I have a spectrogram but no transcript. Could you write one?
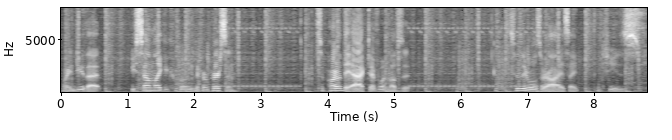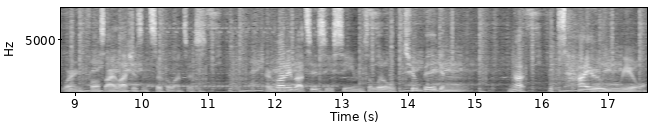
Why do that? You sound like a completely different person. It's a part of the act, everyone loves it. Susie rolls her eyes. I think she's wearing false eyelashes and circle lenses. Everybody about Susie seems a little too big and not entirely real.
